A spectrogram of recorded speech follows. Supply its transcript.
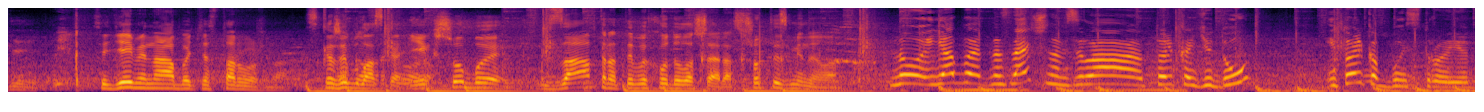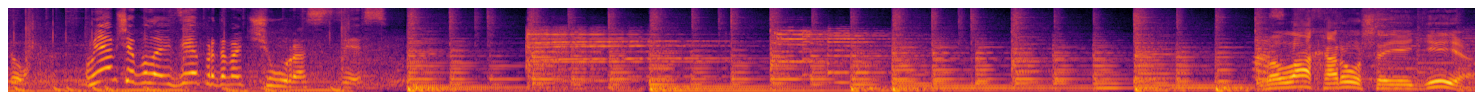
идей. С идеями надо быть осторожно. Скажи, будь ласка, якщо би завтра ти виходила ще раз, що б ти змінила? Ну, я бы однозначно взяла только еду и только быструю еду. У меня вообще была идея продавать чурос здесь. Была хорошая идея,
